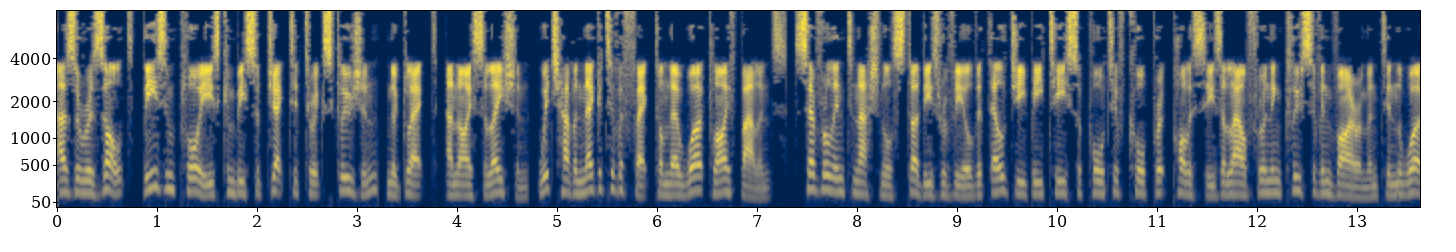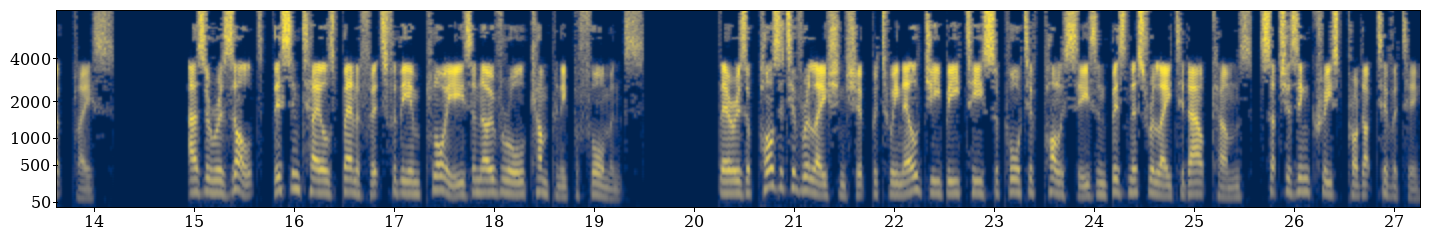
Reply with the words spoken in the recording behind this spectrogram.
As a result, these employees can be subjected to exclusion, neglect, and isolation, which have a negative effect on their work-life balance. Several international studies reveal that LGBT supportive corporate policies allow for an inclusive environment in the workplace. As a result, this entails benefits for the employees and overall company performance. There is a positive relationship between LGBT supportive policies and business-related outcomes, such as increased productivity.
